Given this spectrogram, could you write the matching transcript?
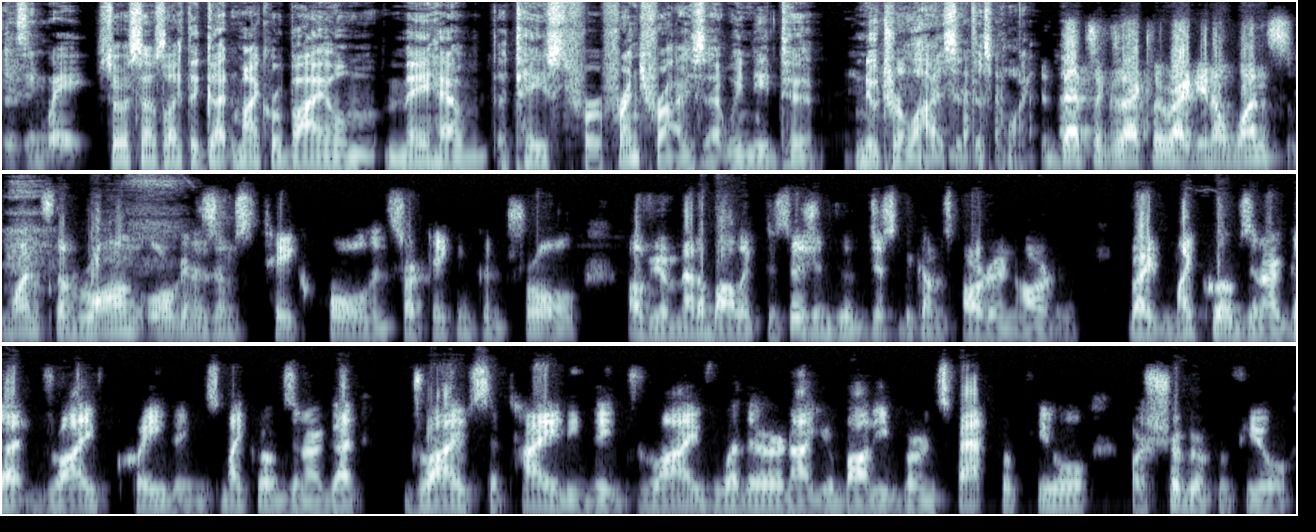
losing weight. So it sounds like the gut microbiome may have a taste for french fries that we need to neutralize at this point. That's exactly right. You know, once once the wrong organisms take hold and start taking control of your metabolic decisions, it just becomes harder and harder. Right? Microbes in our gut drive cravings. Microbes in our gut drive satiety. They drive whether or not your body burns fat for fuel or sugar for fuel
